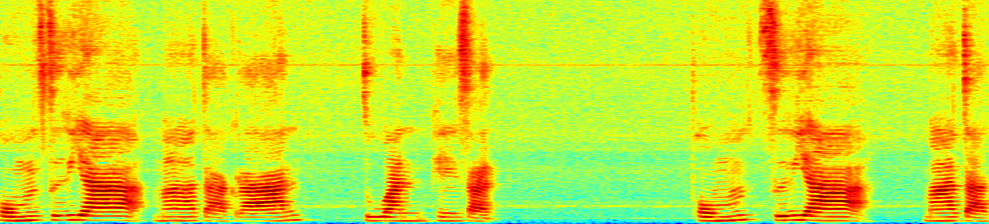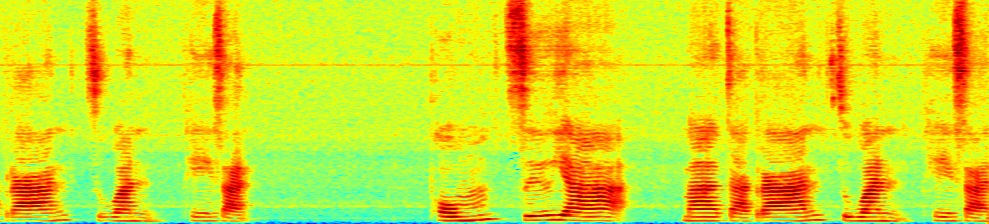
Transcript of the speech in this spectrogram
ผมซื้อยามาจากร้าน สุวรรณเภสัชผมซื้อยา มาจากร้านสุวรรณเภสัชผมซื้อยา มาจากร้านสุวรรณเภสัช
